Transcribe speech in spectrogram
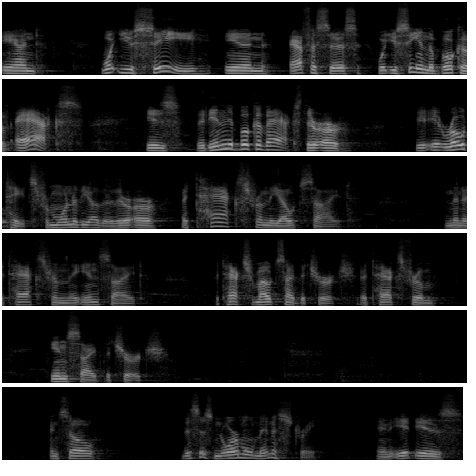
And what you see in Ephesus, what you see in the book of Acts, is that in the book of Acts, there are, it rotates from one to the other. There are attacks from the outside, and then attacks from the inside, attacks from outside the church, attacks from inside the church. And so, this is normal ministry, and it is,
